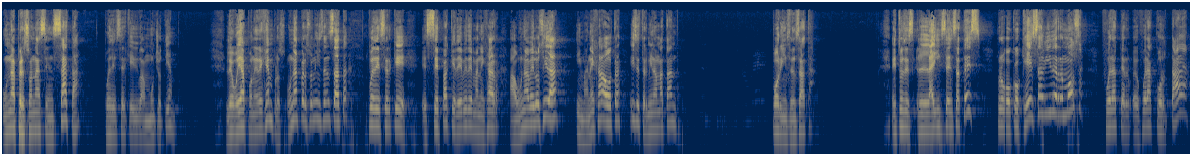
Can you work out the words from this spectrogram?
Una persona sensata puede ser que viva mucho tiempo. Le voy a poner ejemplos. Una persona insensata puede ser que eh, sepa que debe de manejar a una velocidad y maneja a otra y se termina matando. Por insensata. Entonces, la insensatez provocó que esa vida hermosa fuera, eh, fuera cortada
